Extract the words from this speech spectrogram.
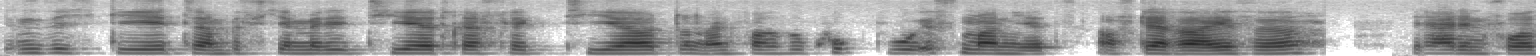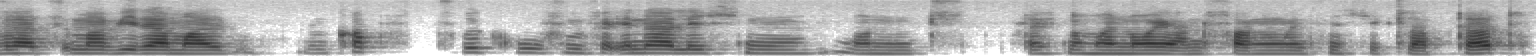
man in sich geht, ein bisschen meditiert, reflektiert und einfach so guckt, wo ist man jetzt auf der Reise ja, den Vorsatz immer wieder mal den Kopf zurückrufen, verinnerlichen und vielleicht nochmal neu anfangen, wenn es nicht geklappt hat.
